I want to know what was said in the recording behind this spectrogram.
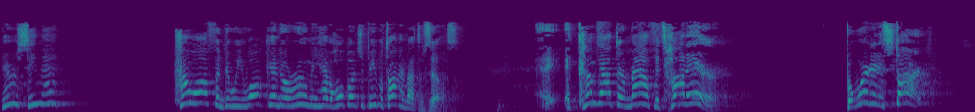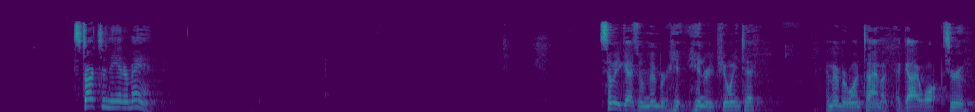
You ever seen that? How often do we walk into a room and you have a whole bunch of people talking about themselves? It comes out their mouth, it's hot air. But where did it start? It starts in the inner man. Some of you guys remember Henry Piontek? I remember one time a, a guy walked through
